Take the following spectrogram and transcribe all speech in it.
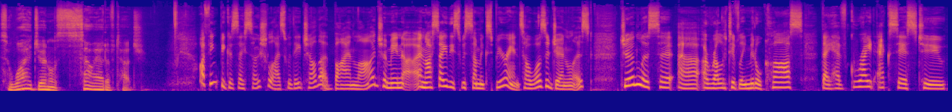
So, why are journalists so out of touch? I think because they socialise with each other by and large. I mean, and I say this with some experience. I was a journalist. Journalists are, uh, are relatively middle class. They have great access to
